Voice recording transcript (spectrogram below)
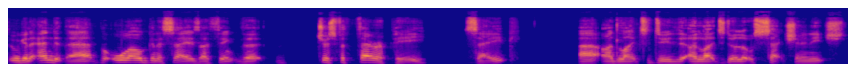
We're gonna end it there. But all I'm gonna say is, I think that just for therapy sake, uh, I'd like to do. The, I'd like to do a little section in each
